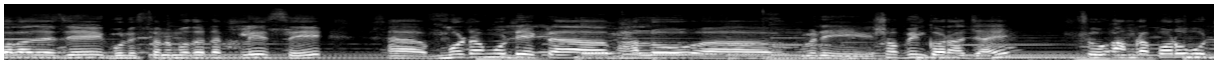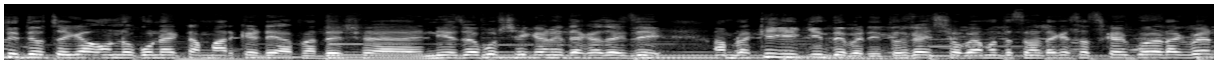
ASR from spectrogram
বলা যায় যে গুলিস্তানের মতো একটা প্লেসে মোটামুটি একটা ভালো মানে শপিং করা যায়। তো আমরা পরবর্তীতে হচ্ছে অন্য কোনো একটা মার্কেটে আপনাদের নিয়ে যাব। সেখানে দেখা যায় যে আমরা কি কি কিনতে পারি। তো গাইজ সবাই আমাদের চ্যানেলটাকে সাবস্ক্রাইব করে রাখবেন।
